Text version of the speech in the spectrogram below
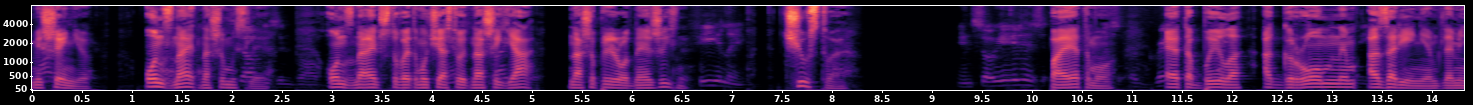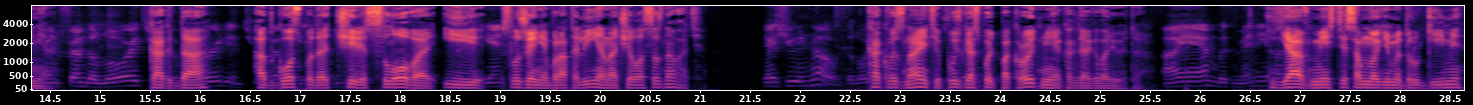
мишенью. Он знает наши мысли. Он знает, что в этом участвует наше «я», наша природная жизнь, чувства. Поэтому это было огромным озарением для меня, когда от Господа через Слово и служение брата Ли я начал осознавать. Как вы знаете, пусть Господь покроет меня, когда я говорю это. Я вместе со многими другими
